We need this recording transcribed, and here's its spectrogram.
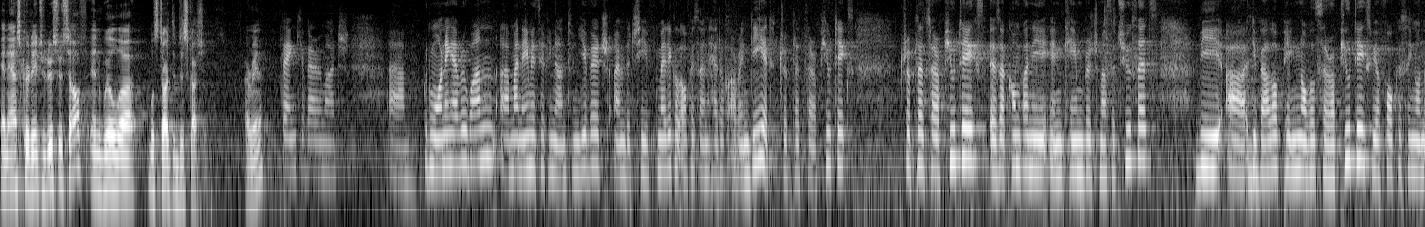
and ask her to introduce herself, and we'll, uh, we'll start the discussion. Irina? Thank you very much. Um, good morning, everyone. Uh, my name is Irina Antonievich. I'm the Chief Medical Officer and Head of R&D at Triplet Therapeutics. Triplet Therapeutics is a company in Cambridge, Massachusetts. We are developing novel therapeutics. We are focusing on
